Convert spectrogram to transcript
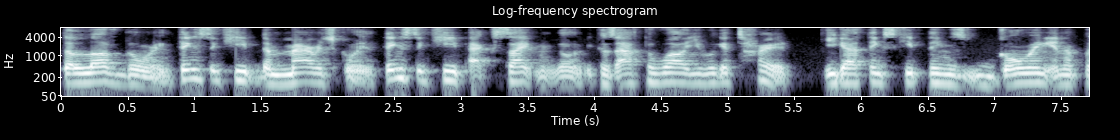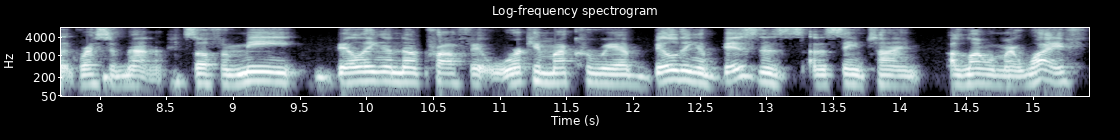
the love going, things to keep the marriage going, things to keep excitement going, because after a while you will get tired. You got things to keep things going in a progressive manner. So for me, building a nonprofit, working my career, building a business at the same time, along with my wife,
